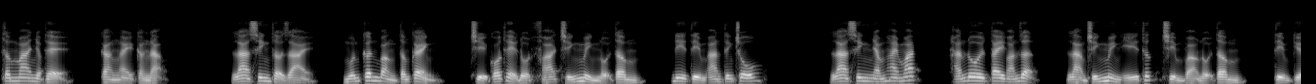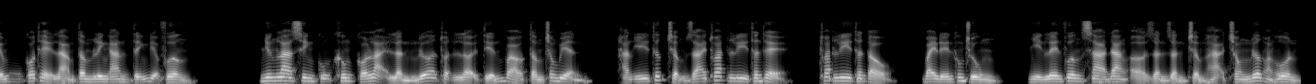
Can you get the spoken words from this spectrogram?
Tâm ma nhập thể, càng ngày càng nặng. La sinh thở dài, muốn cân bằng tâm cảnh, chỉ có thể đột phá chính mình nội tâm, đi tìm an tĩnh chỗ. La sinh nhắm hai mắt, hắn đôi tay hoán giận, làm chính mình ý thức chìm vào nội tâm, tìm kiếm có thể làm tâm linh an tĩnh địa phương. Nhưng La Sinh cũng không có lại lần nữa thuận lợi tiến vào tâm trong biển, hắn ý thức chậm rãi thoát ly thân thể, thoát ly thân tàu, bay đến không trung, nhìn lên phương xa đang ở dần dần trầm hạ trong nước hoàng hôn.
